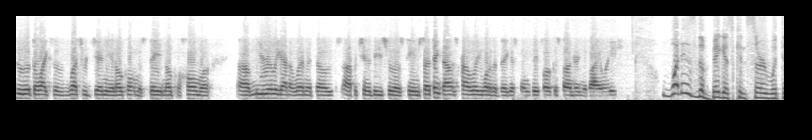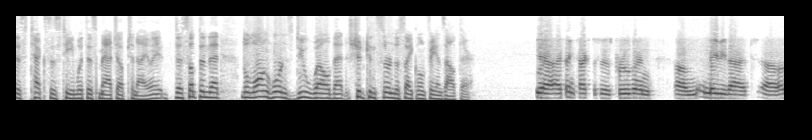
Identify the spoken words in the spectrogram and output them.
with the likes of West Virginia and Oklahoma State and Oklahoma, um, you really got to limit those opportunities for those teams. So I think that was probably one of the biggest things they focused on during the bye week. What is the biggest concern with this Texas team with this matchup tonight? There's something that the Longhorns do well that should concern the Cyclone fans out there. Yeah, I think Texas has proven um, maybe that uh,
